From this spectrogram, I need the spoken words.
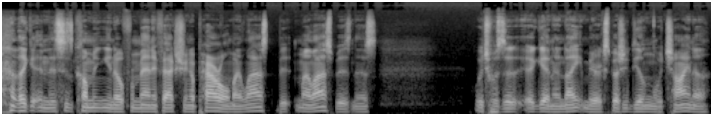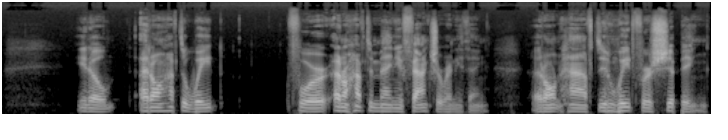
like and this is coming you know from manufacturing apparel my last bi- my last business which was a, again a nightmare especially dealing with china. You know i don't have to wait for i don't have to manufacture anything. I don't have to wait for shipping.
